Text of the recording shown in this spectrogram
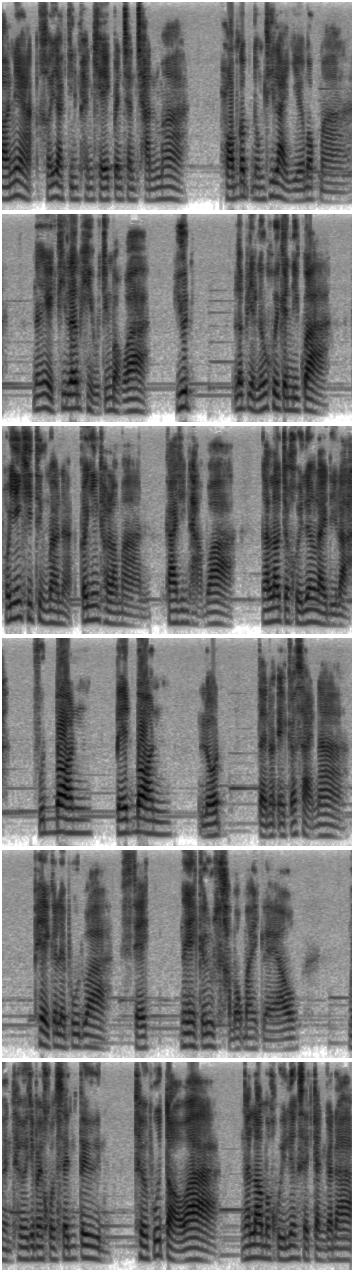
ตอนเนี้ยเขาอยากกินแพนเค้กเป็นชั้นๆมาก พร้อมกับนมที่ไหลเยิ้มออกมานางเอกที่เริ่มหิวจึงบอกว่าหยุดเราเปลี่ยนเรื่องคุยกันดีกว่า เพราะยิ่งคิดถึงมันอะก็ยิ่งทรมาน กายจึงถามว่า งั้นเราจะคุยเรื่องอะไรดีล่ะ ฟุตบอล เบสบอล รถ แต่นางเอกก็สายหน้า เพกก็เลยพูดว่าเซ็กนางเอกก็หลุดขำออกมาอีกแล้ว เหมือนเธอจะเป็นคนเส้นตื่นเธอพูดต่อว่า งั้นเรามาคุยเรื่องเซ็กกันก็ได้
